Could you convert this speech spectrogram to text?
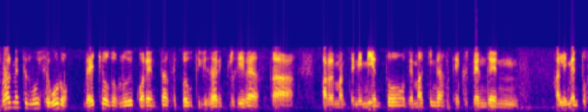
Realmente es muy seguro. De hecho, W40 se puede utilizar inclusive hasta para el mantenimiento de máquinas que expenden alimentos.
